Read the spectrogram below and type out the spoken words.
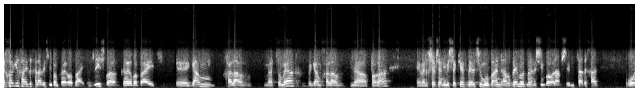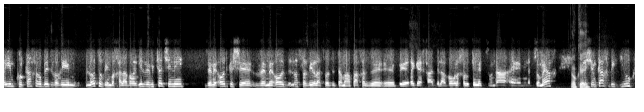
יכול להגיד לך איזה חלב יש לי במקרר בבית. אז לי יש במקרר בבית גם חלב מהצומח וגם חלב מהפרה. ואני חושב שאני משקף באיזשהו מובן הרבה מאוד מהאנשים בעולם שמצד אחד רואים כל כך הרבה דברים לא טובים בחלב הרגיל, ומצד שני זה מאוד קשה ומאוד לא סביר לעשות את המהפך הזה אה, ברגע אחד ולעבור לחלוטין לתזונה אה, מן הצומח. אוקיי. Okay. ולשם כך בדיוק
